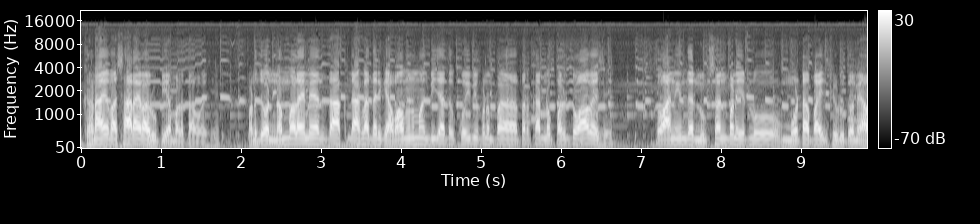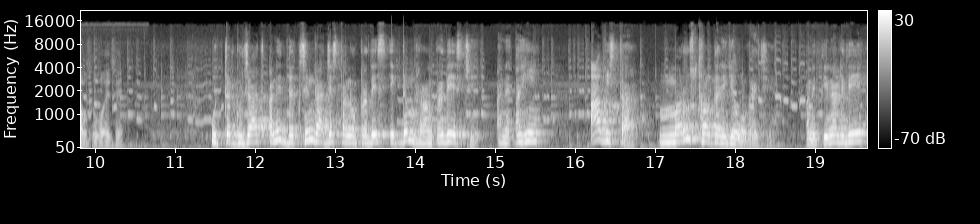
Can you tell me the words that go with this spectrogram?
ઘણા એવા સારા એવા રૂપિયા મળતા હોય છે. પણ જો ન મળે ને દાખ- દાખલા તરીકે હવામાનમાં બીજા તો કોઈ બી પણ પ્રકારનો પલટો આવે છે, તો આની અંદર નુકસાન પણ એટલું મોટા પાયે ખેડૂતોને આવતું હોય છે. ઉત્તર ગુજરાત અને દક્ષિણ રાજસ્થાનનો પ્રદેશ એકદમ રણ પ્રદેશ છે. અને અહીં આ વિસ્તાર મરુસ્થળ તરીકે ઓળખાય છે. અને તેના લીધે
